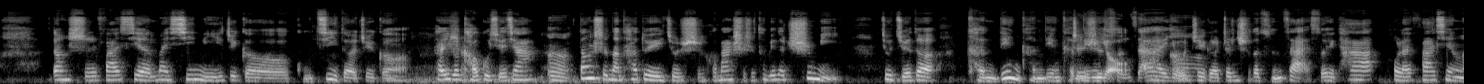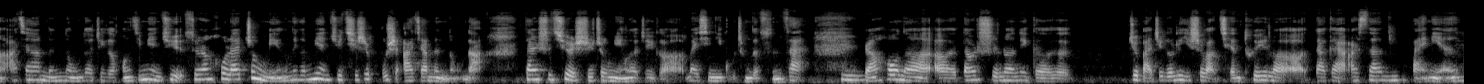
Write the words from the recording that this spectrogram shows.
当时发现麦西尼这个古迹的这个，他一个考古学家，嗯，当时呢，他对就是荷马史诗特别的痴迷，就觉得肯定肯定肯定有，哎，有这个真实的存在，所以他后来发现了阿伽门农的这个黄金面具，虽然后来证明那个面具其实不是阿伽门农的，但是确实证明了这个麦西尼古城的存在。嗯，然后呢，呃，当时呢，那个。就把这个历史往前推了大概二三百年，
